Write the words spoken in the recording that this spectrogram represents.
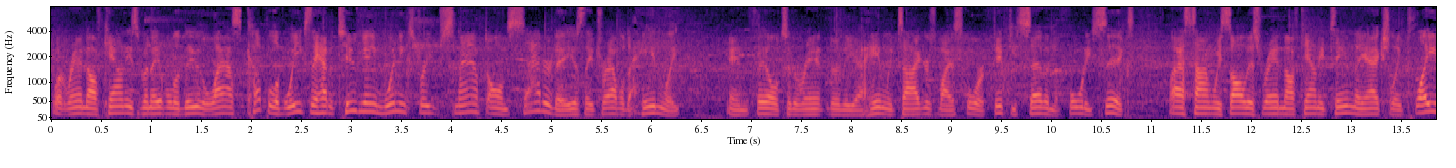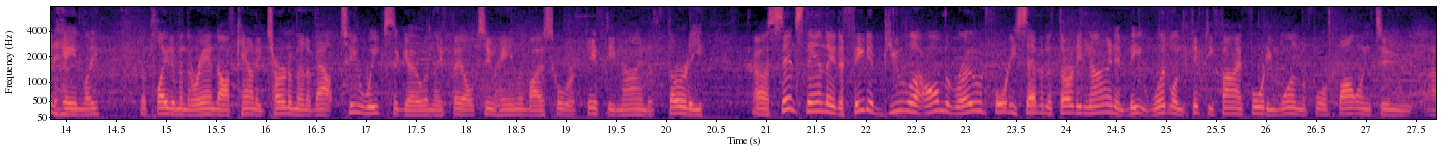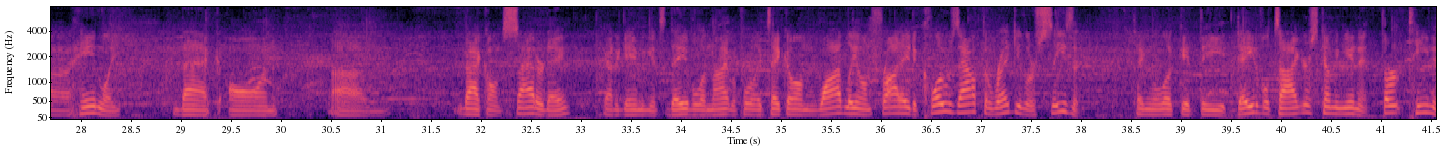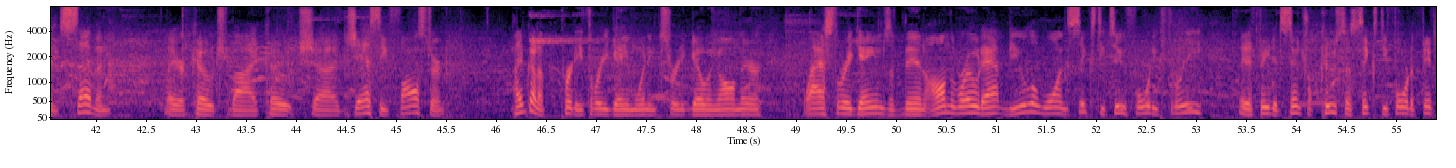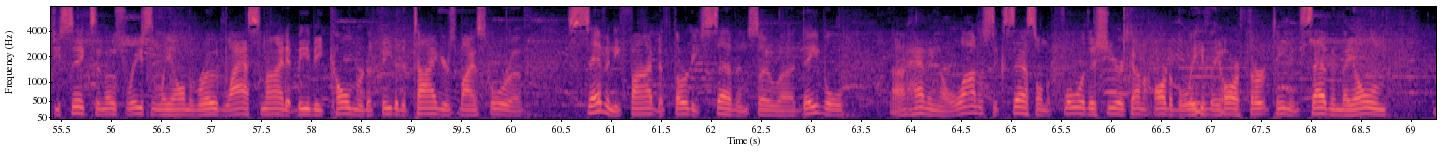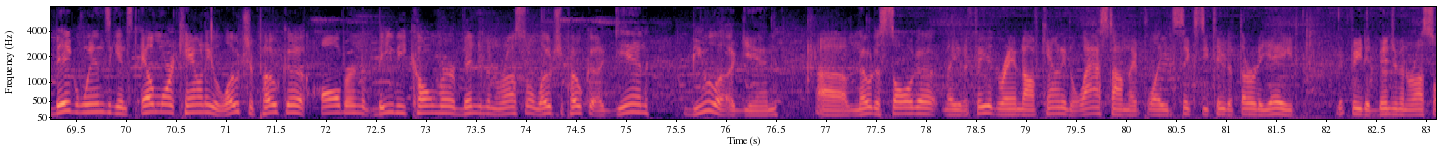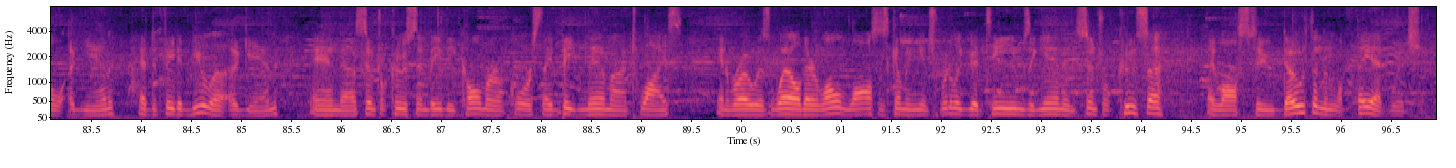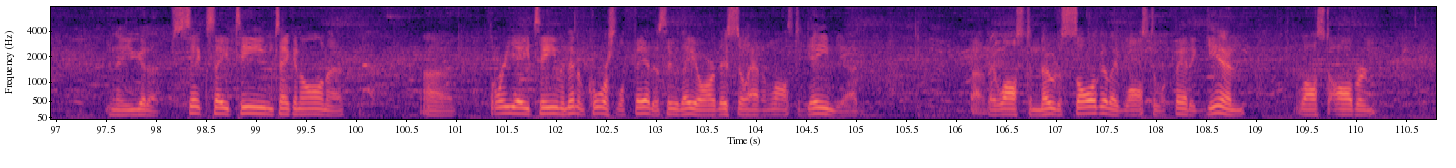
what Randolph County's been able to do the last couple of weeks. They had a two-game winning streak snapped on Saturday as they traveled to Handley and fell to the, to the uh, Handley Tigers by a score of 57 to 46. Last time we saw this Randolph County team, they actually played Handley. They played them in the Randolph County tournament about two weeks ago, and they fell to Handley by a score of 59 to 30. Uh, since then, they defeated Beulah on the road 47 to 39 and beat Woodland 55 41 before falling to uh, Handley back on um, back on Saturday. Got a game against Dadeville tonight before they take on Wadley on Friday to close out the regular season. Taking a look at the Dadeville Tigers coming in at 13 and 7. They are coached by Coach uh, Jesse Foster. They've got a pretty three-game winning streak going on there. Last three games have been on the road at Beulah, won 62-43. They defeated Central Coosa 64 56, and most recently on the road last night at BB Comer defeated the Tigers by a score of 75 to 37. So uh, Dadeville uh, having a lot of success on the floor this year. Kind of hard to believe they are 13 and 7. They own big wins against Elmore County, Loachapoka, Auburn, BB Comer, Benjamin Russell, Loachapoka again, Beulah again. Uh, Notasulga, they defeated Randolph County the last time they played 62 to 38. Defeated Benjamin Russell again. Had defeated Beulah again. And uh, Central Coosa and BB Comer, of course, they've beaten them uh, twice in a row as well. Their lone losses coming against really good teams. Again, in Central Coosa, they lost to Dothan and Lafayette, which, you know, you got a 6A team taking on a, a 3A team. And then, of course, Lafayette is who they are. They still haven't lost a game yet. Uh, they lost to Notasulga. They've lost to Lafayette again, lost to Auburn,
